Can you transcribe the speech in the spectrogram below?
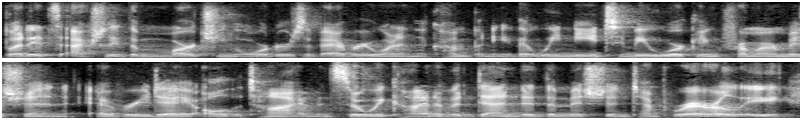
but it's actually the marching orders of everyone in the company that we need to be working from our mission every day, all the time. And so we kind of addended the mission temporarily,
